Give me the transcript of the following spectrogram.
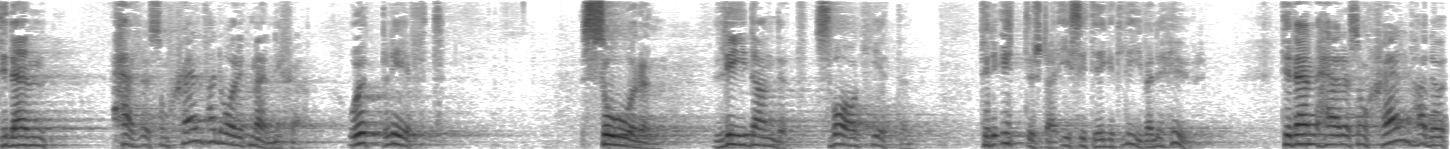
Till den Herre som själv hade varit människa och upplevt såren, lidandet, svagheten till det yttersta i sitt eget liv, eller hur? Till den Herre som själv hade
